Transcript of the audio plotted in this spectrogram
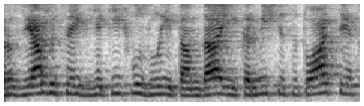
розв'яжуться якісь вузли там, да, і кармічні ситуації.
